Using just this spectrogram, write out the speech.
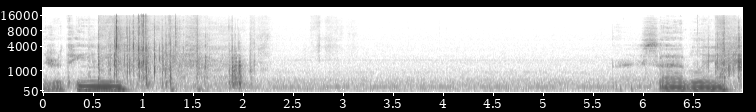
Dratini. Sableye.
